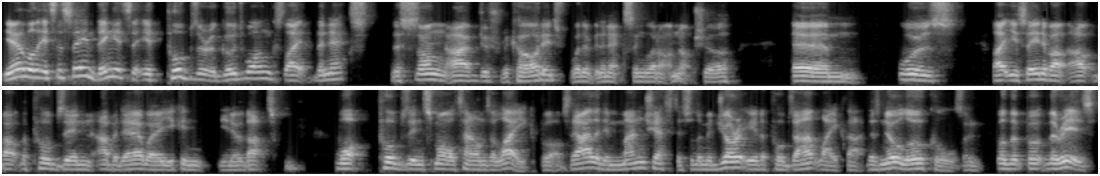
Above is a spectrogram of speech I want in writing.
Yeah well it's the same thing. It's it pubs are a good one because like the next the song I've just recorded, whether it be the next single or not, I'm not sure, um, was like you're saying about about the pubs in Aberdare, where you can, you know, that's what pubs in small towns are like. But obviously, I live in Manchester, so the majority of the pubs aren't like that. There's no locals, and well, the, but there is.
